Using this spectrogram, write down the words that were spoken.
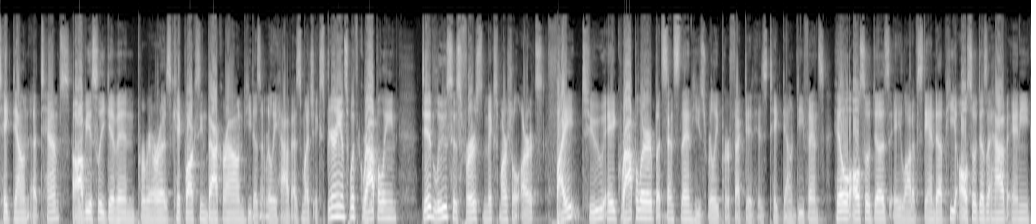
takedown attempts. Obviously, given Pereira's kickboxing background, he doesn't really have as much experience with grappling. Did lose his first mixed martial arts fight to a grappler, but since then he's really perfected his takedown defense. Hill also does a lot of stand up. He also doesn't have any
